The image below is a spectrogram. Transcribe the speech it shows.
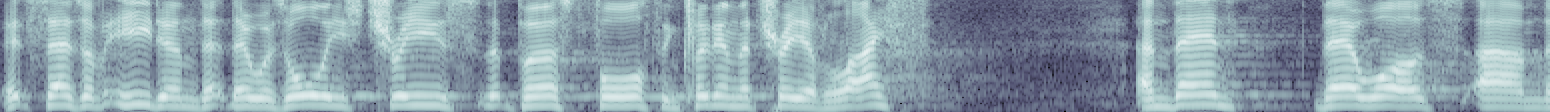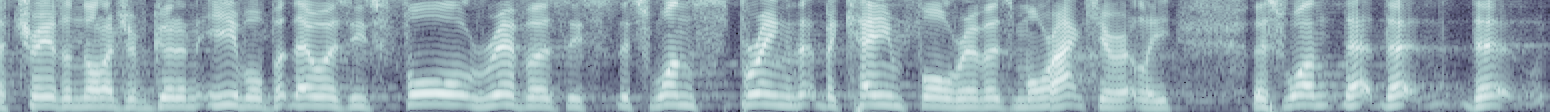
it says of Eden that there was all these trees that burst forth, including the tree of life. And then there was um, the tree of the knowledge of good and evil, but there was these four rivers, this, this one spring that became four rivers, more accurately, this one that, that, that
